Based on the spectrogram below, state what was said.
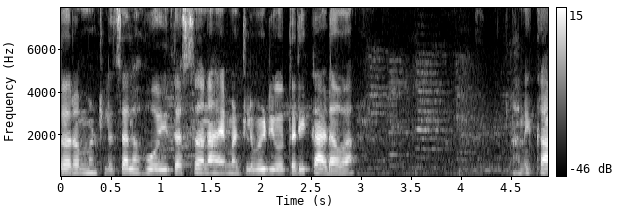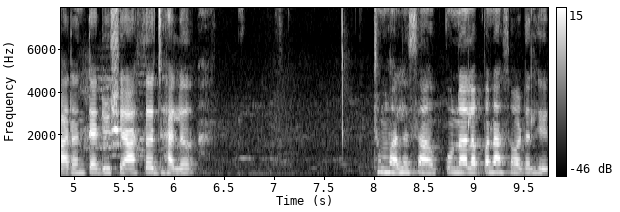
तर म्हटलं चला होळीचा सण आहे म्हटलं व्हिडिओ तरी काढावा. आणि कारण त्या दिवशी असं झालं तुम्हाला सांग कुणाला पण असं वाटेल हे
